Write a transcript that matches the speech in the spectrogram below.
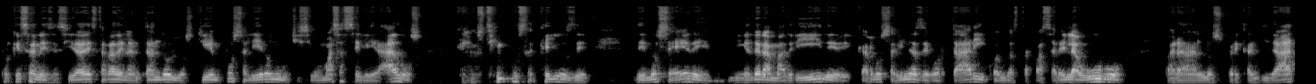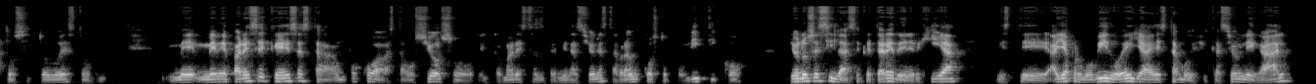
por esa necesidad de estar adelantando los tiempos salieron muchísimo más acelerados que los tiempos aquellos de, de no sé, de Miguel de la Madrid, de Carlos Salinas de Gortari, cuando hasta pasarela hubo para los precandidatos y todo esto. Me, me, parece que es hasta un poco hasta ocioso el tomar estas determinaciones, habrá un costo político, Yo no sé si la secretaria de Energía este, haya promovido ella esta modificación legal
